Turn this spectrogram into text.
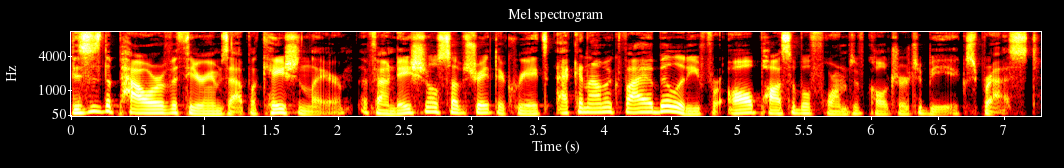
This is the power of Ethereum's application layer, a foundational substrate that creates economic viability for all possible forms of culture to be expressed.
